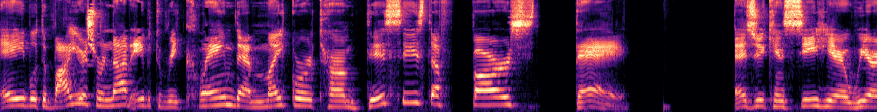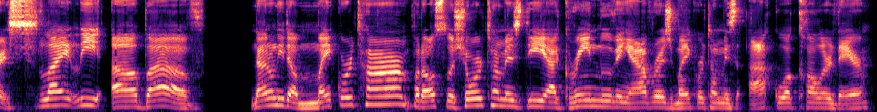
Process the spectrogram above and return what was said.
able to, buyers were not able to reclaim that micro term. This is the first day. As you can see here, we are slightly above not only the micro term, but also the short term is the uh, green moving average. Micro term is aqua color there.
